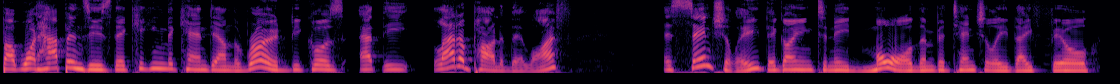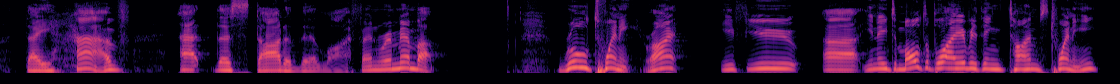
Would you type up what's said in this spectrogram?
But what happens is they're kicking the can down the road because at the latter part of their life, essentially they're going to need more than potentially they feel they have at the start of their life. And remember, rule 20, right? If you uh, you need to multiply everything times 20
